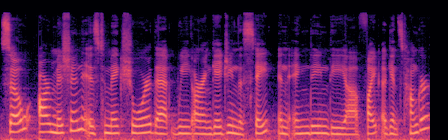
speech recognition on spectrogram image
So, our mission is to make sure that we are engaging the state in ending the uh, fight against hunger,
